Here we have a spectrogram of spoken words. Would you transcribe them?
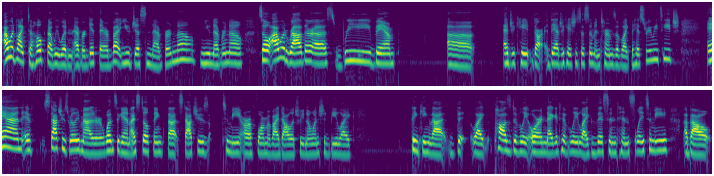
I would like to hope that we wouldn't ever get there, but you just never know. You never know. So I would rather us revamp uh educate the, the education system in terms of like the history we teach and if statues really matter once again i still think that statues to me are a form of idolatry no one should be like thinking that th- like positively or negatively like this intensely to me about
